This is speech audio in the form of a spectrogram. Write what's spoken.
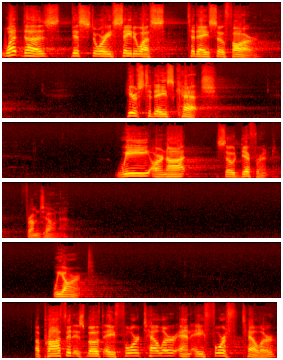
What does this story say to us today so far? Here's today's catch we are not so different from Jonah. We aren't. A prophet is both a foreteller and a forthteller.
